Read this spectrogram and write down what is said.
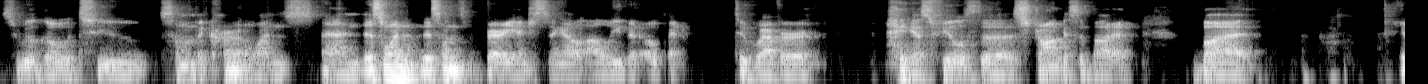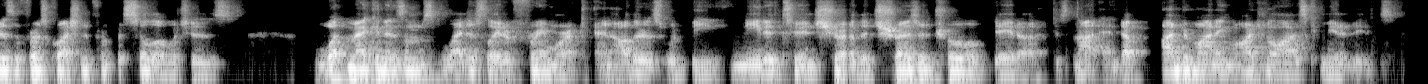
So we'll go to some of the current ones. And this one, this one's very interesting. I'll, I'll leave it open to whoever, I guess, feels the strongest about it. But here's the first question from Priscilla, which is, what mechanisms, legislative framework, and others would be needed to ensure the treasure trove of data does not end up undermining marginalized communities?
